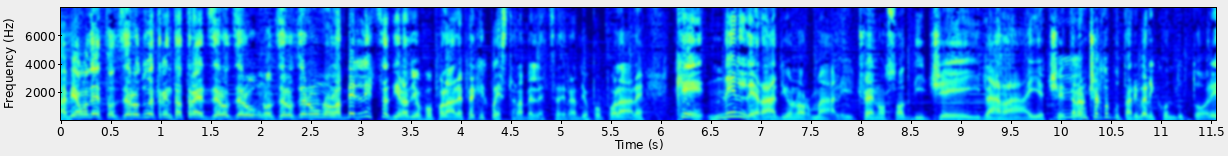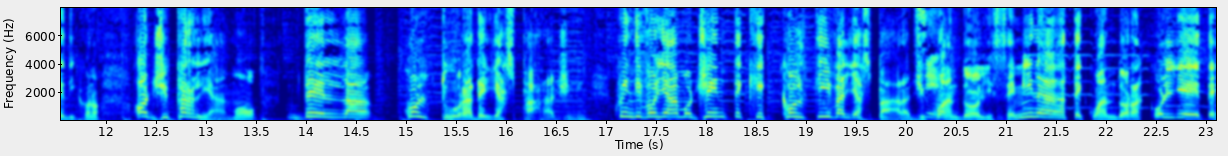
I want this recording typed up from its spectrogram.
Abbiamo detto 0233 001 001 la bellezza di Radio Popolare, perché questa è la bellezza di Radio Popolare, che nelle radio normali, cioè non so, DJ, la RAI, eccetera, a un certo punto arrivano i conduttori e dicono oggi parliamo della coltura degli asparagi. Quindi vogliamo gente che coltiva gli asparagi, Sì. quando li seminate, quando raccogliete,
